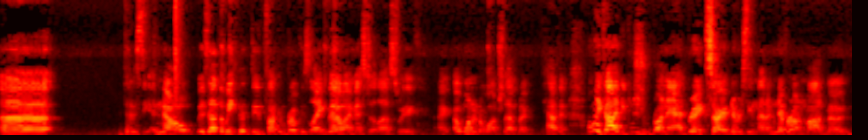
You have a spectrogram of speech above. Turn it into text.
Uh, did I see? No, is that the week that dude fucking broke his leg though? I missed it last week. I, I wanted to watch that, but I haven't. Oh my god, you can just run ad breaks? Sorry, I've never seen that. I'm never on mod mode.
